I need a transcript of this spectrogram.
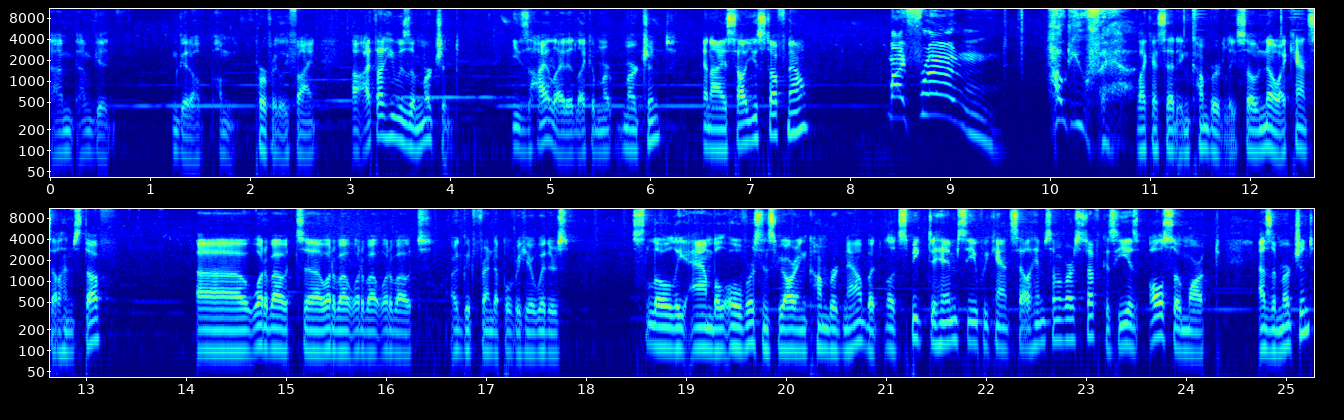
I'm, I'm good. I'm good. i am perfectly fine. Uh, I thought he was a merchant. He's highlighted like a mer merchant. Can I sell you stuff now? My friend! How do you fare? Like I said, encumberedly. So no, I can't sell him stuff. Uh, what about, uh, what about, what about, what about our good friend up over here, Withers? Slowly amble over since we are encumbered now, but let's speak to him, see if we can't sell him some of our stuff, because he is also marked as a merchant,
